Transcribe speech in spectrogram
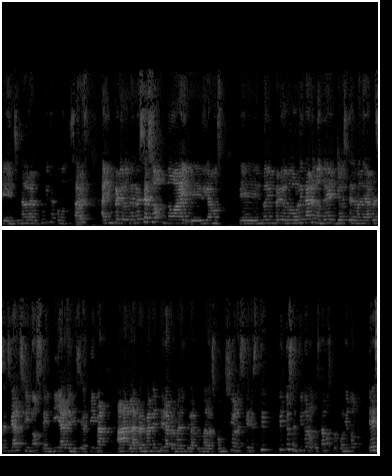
el Senado de la República. Como tú sabes, hay un periodo de receso, no hay, eh, digamos, eh, no hay un periodo ordinario en donde yo esté de manera presencial, sino se envía la iniciativa a la permanente y la permanente la turna de las comisiones. En estricto sentido lo que estamos proponiendo es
